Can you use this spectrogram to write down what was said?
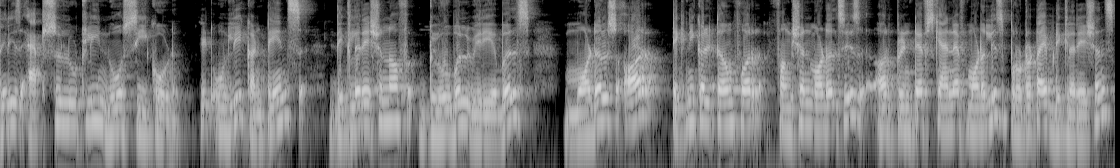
there is absolutely no C code. It only contains declaration of global variables models or technical term for function models is or printf scanf model is prototype declarations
